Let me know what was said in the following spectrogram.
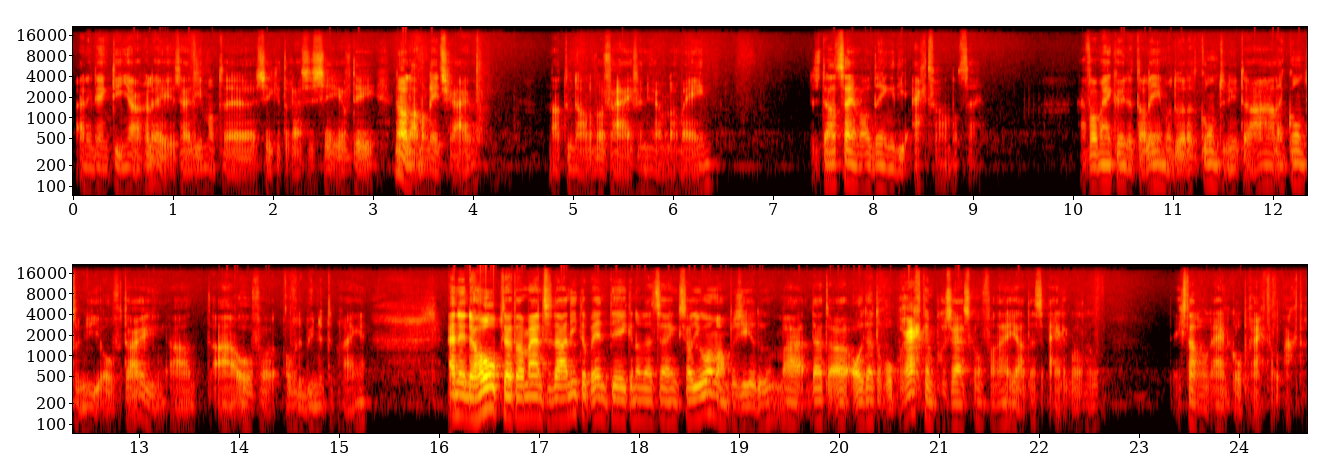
En ik denk tien jaar geleden zei iemand, eh secretaresse C of D, nou laat maar één schrijven. Nou, toen hadden we vijf en nu hebben we nog maar één. Dus dat zijn wel dingen die echt veranderd zijn. En voor mij kun je het alleen maar door dat continu te herhalen en continu die overtuiging aan, aan- over, over de bühne te brengen. En in de hoop dat er mensen daar niet op intekenen omdat ze zeggen, ik zal Johan plezier doen, maar dat er, oh, dat er oprecht een proces komt van, hé, ja, dat is eigenlijk wel zo. Ik sta er ook eigenlijk oprecht wel achter.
